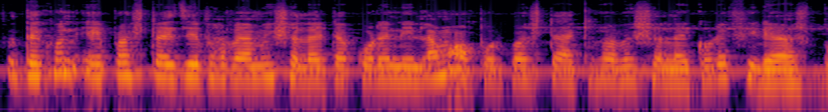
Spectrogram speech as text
তো দেখুন এই পাশটায় যেভাবে আমি সেলাইটা করে নিলাম, অপর পাশটা একইভাবে সেলাই করে ফিরে আসব।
